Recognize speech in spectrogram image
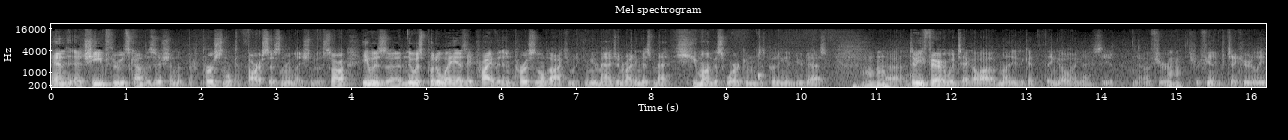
and achieved through its composition a personal catharsis in relation to his sorrow, he was uh, it was put away as a private and personal document. Can you imagine writing this humongous work and just putting it in your desk? Mm-hmm. Uh, to be fair, it would take a lot of money to get the thing going. I see it. You know, if you're mm-hmm. if you're feeling particularly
